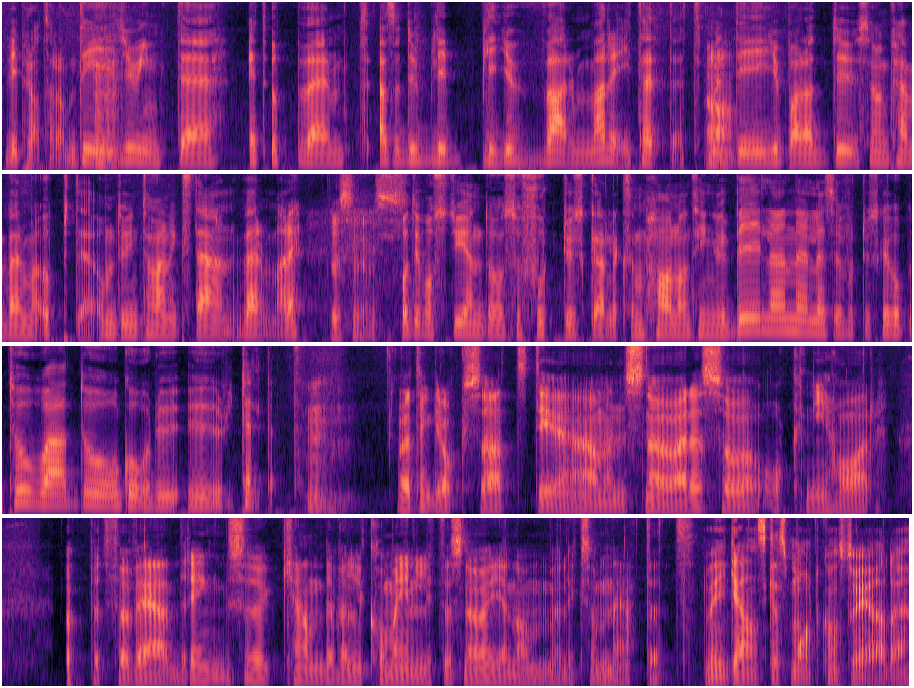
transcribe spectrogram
vi pratar om. Det är mm. ju inte ett uppvärmt, alltså du blir, blir ju varmare i tältet. Ja. Men det är ju bara du som kan värma upp det om du inte har en extern värmare. Precis. Och det måste ju ändå så fort du ska liksom ha någonting vid bilen eller så fort du ska gå på toa, då går du ur tältet. Mm. Och jag tänker också att det ja, men snöar så och ni har öppet för vädring så kan det väl komma in lite snö genom liksom nätet. De är ganska smart konstruerade.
